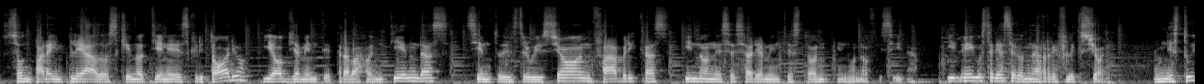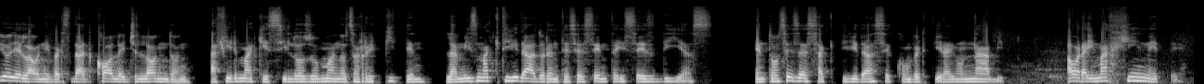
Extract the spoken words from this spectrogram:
son para empleados que no tienen escritorio y obviamente trabajo en tiendas, centros de distribución, fábricas y no necesariamente están en una oficina. Y me gustaría hacer una reflexión. Un estudio de la Universidad College London afirma que si los humanos repiten la misma actividad durante 66 días, entonces esa actividad se convertirá en un hábito. Ahora imagínate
